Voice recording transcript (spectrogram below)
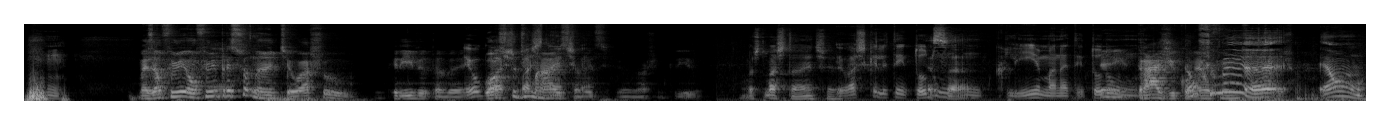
Né? Mas é um filme, é um filme impressionante, eu acho incrível também. Eu gosto, gosto demais também desse filme, eu acho incrível. Gosto bastante. Eu acho que ele tem todo Essa... um, clima, né? Tem todo um. Trágico, é um né? Filme, é, é, um.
